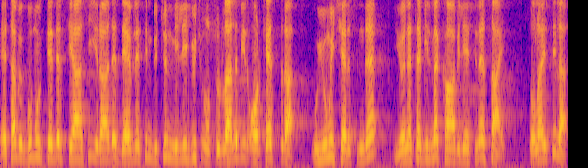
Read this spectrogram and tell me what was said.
E tabi bu muktedir siyasi irade devletin bütün milli güç unsurlarını bir orkestra uyumu içerisinde yönetebilme kabiliyetine sahip. Dolayısıyla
